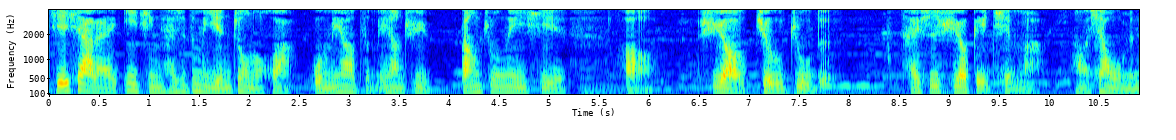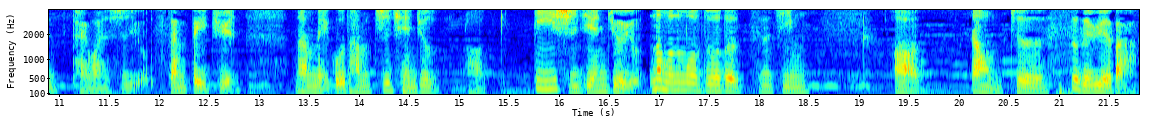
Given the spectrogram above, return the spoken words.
接下来疫情还是这么严重的话，我们要怎么样去帮助那些啊需要救助的，还是需要给钱嘛？好像我们台湾是有三倍券，那美国他们之前就啊。第一时间就有那么那么多的资金啊，让这四个月吧，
